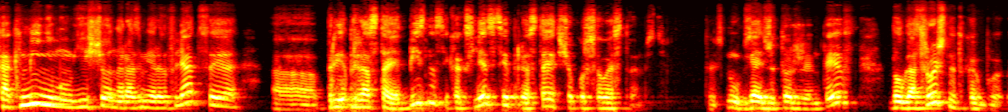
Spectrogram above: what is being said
как минимум еще на размер инфляции э, прирастает бизнес, и как следствие прирастает еще курсовая стоимость. То есть, ну, взять же тот же МТФ, долгосрочно это как бы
